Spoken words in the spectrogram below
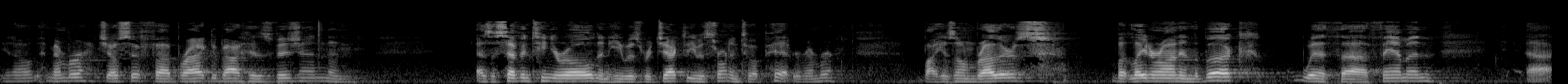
You know, remember Joseph uh, bragged about his vision and as a 17 year old and he was rejected. He was thrown into a pit, remember, by his own brothers. But later on in the book with uh, famine, uh,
